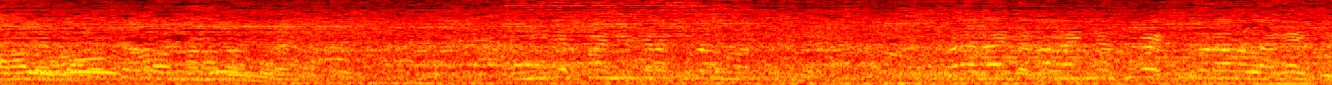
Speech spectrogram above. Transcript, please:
ভাড়া রইল আবার ভাড়া রইল নিজের পায়ে লাগাইছি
